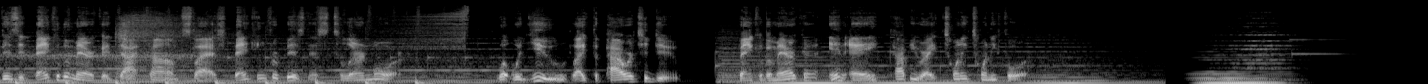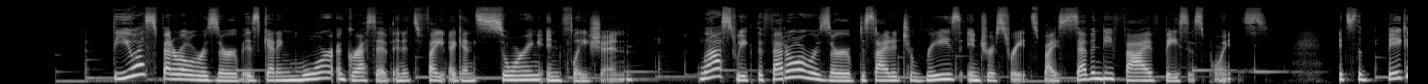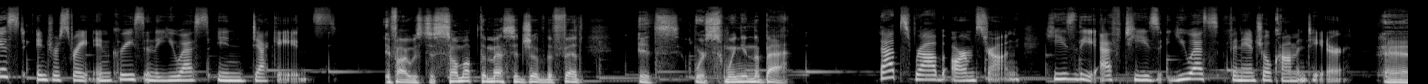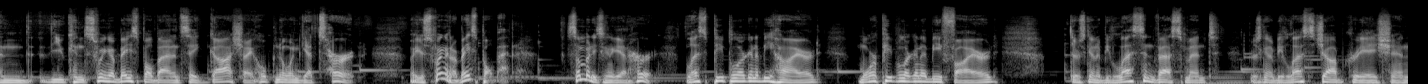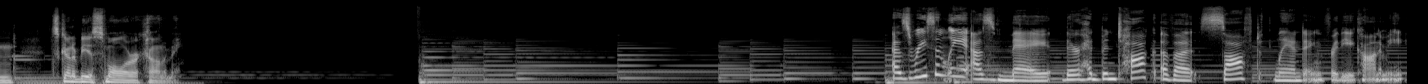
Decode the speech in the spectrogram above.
Visit bankofamerica.com slash banking for business to learn more. What would you like the power to do? Bank of America, N.A., copyright 2024. The U.S. Federal Reserve is getting more aggressive in its fight against soaring inflation. Last week, the Federal Reserve decided to raise interest rates by 75 basis points. It's the biggest interest rate increase in the US in decades. If I was to sum up the message of the Fed, it's we're swinging the bat. That's Rob Armstrong. He's the FT's US financial commentator. And you can swing a baseball bat and say, gosh, I hope no one gets hurt. But you're swinging a baseball bat. Somebody's going to get hurt. Less people are going to be hired. More people are going to be fired. There's going to be less investment. There's going to be less job creation. It's going to be a smaller economy. As recently as May, there had been talk of a soft landing for the economy.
